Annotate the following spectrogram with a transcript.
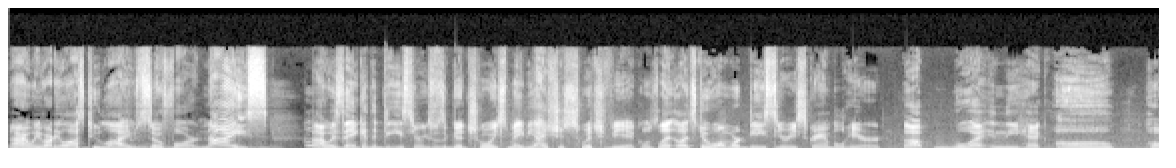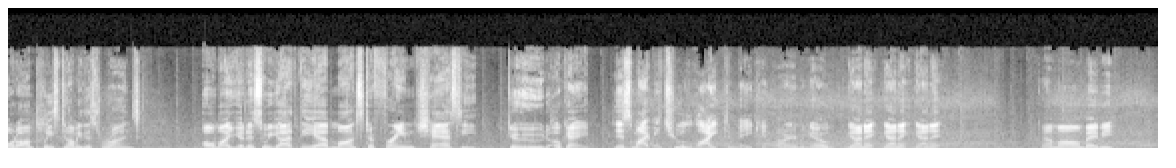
All right, we've already lost two lives so far. Nice! I was thinking the D-Series was a good choice. Maybe I should switch vehicles. Let, us do one more D-Series scramble here. Oh, what in the heck? Oh, hold on. Please tell me this runs. Oh my goodness, we got the uh, monster frame chassis. Dude, okay. This might be too light to make it. All right, here we go. Gun it, gun it, gun it. Come on, baby.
